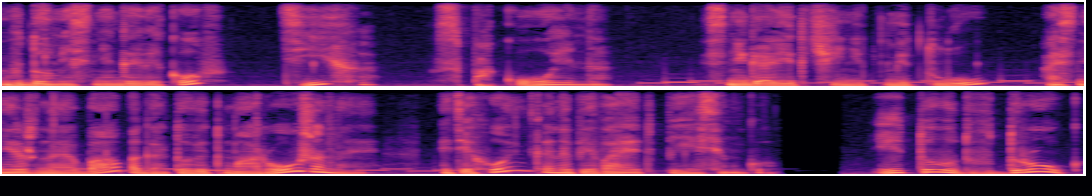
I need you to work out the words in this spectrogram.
В доме снеговиков тихо, спокойно. Снеговик чинит метлу, а снежная баба готовит мороженое и тихонько напевает песенку. И тут вдруг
